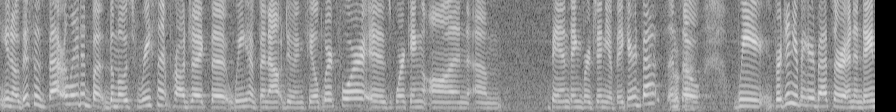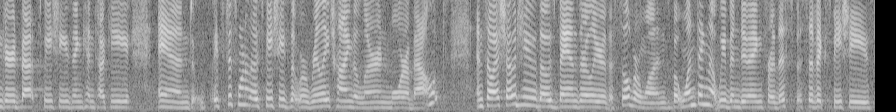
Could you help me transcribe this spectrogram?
you know, this is bat related, but the most recent project that we have been out doing field work for is working on um, banding Virginia big-eared bats. And okay. so we Virginia big-eared bats are an endangered bat species in Kentucky, and it's just one of those species that we're really trying to learn more about. And so I showed you those bands earlier, the silver ones, but one thing that we've been doing for this specific species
